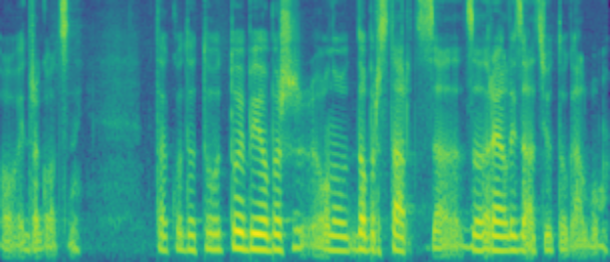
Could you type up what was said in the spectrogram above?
ovaj, dragoceni. Tako da to, to je bio baš ono dobar start za, za realizaciju tog albuma.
